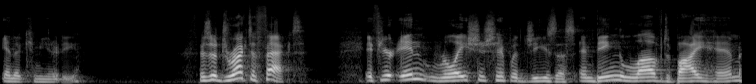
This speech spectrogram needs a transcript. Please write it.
in the community. There's a direct effect if you're in relationship with Jesus and being loved by him,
